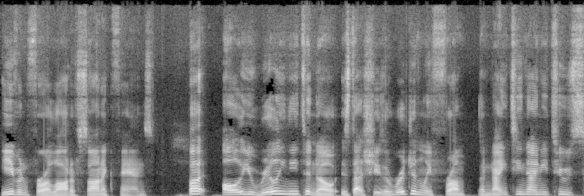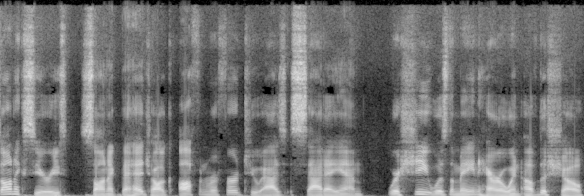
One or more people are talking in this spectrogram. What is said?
even for a lot of Sonic fans. But all you really need to know is that she's originally from the 1992 Sonic series, Sonic the Hedgehog, often referred to as SatAM, where she was the main heroine of the show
